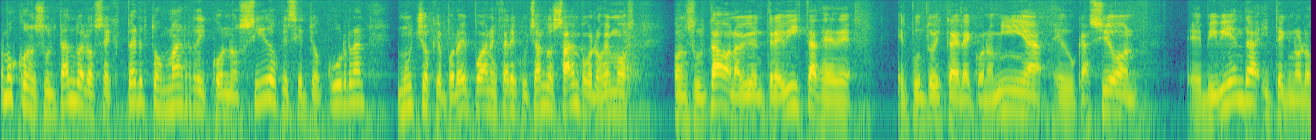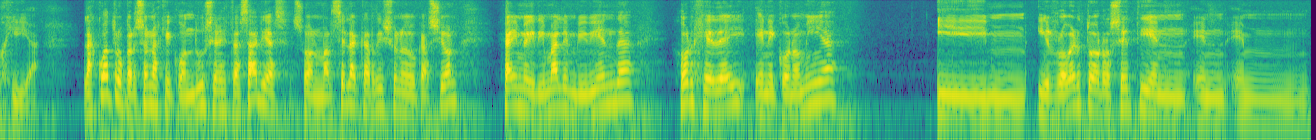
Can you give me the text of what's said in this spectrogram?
Estamos consultando a los expertos más reconocidos que se te ocurran, muchos que por ahí puedan estar escuchando, saben porque los hemos consultado, han habido entrevistas desde el punto de vista de la economía, educación, eh, vivienda y tecnología. Las cuatro personas que conducen estas áreas son Marcela Carrillo en educación, Jaime Grimal en vivienda, Jorge Dey en economía y, Roberto Rossetti en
